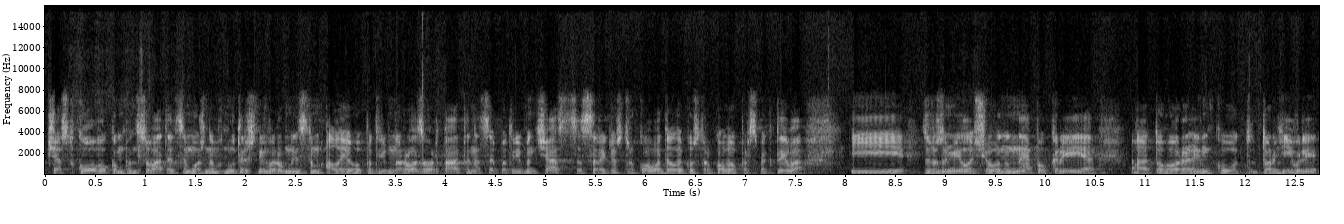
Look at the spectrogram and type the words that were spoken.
частково компенсувати це можна внутрішнім виробництвом, але його потрібно розгортати. На це потрібен час. Це середньострокова, далекострокова перспектива. І зрозуміло, що воно не покриє того ринку торгівлі,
